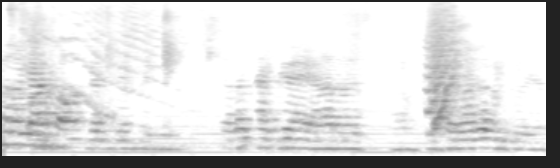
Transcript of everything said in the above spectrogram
करो यार सारा थक गया यार आज चला जा बिल्कुल यार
